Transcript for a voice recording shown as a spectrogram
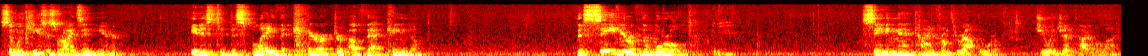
So when Jesus rides in here, it is to display the character of that kingdom the Savior of the world, saving mankind from throughout the world, Jew and Gentile alike.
